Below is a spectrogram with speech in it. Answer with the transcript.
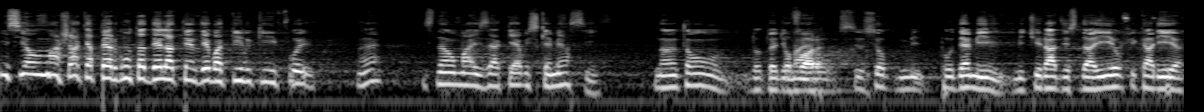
E se eu não achar que a pergunta dele atendeu aquilo que foi, né? Não, mas aqui é o esquema é assim. Não, então, doutor Edmar, se o senhor me, puder me, me tirar disso daí, eu ficaria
